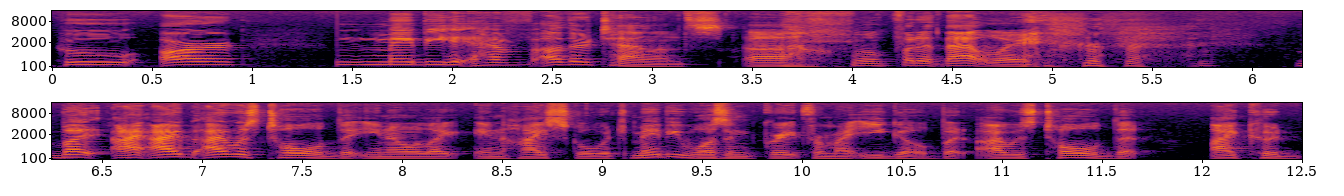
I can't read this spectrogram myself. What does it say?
who are maybe have other talents. Uh, we'll put it that way. but I, I I was told that you know like in high school, which maybe wasn't great for my ego, but I was told that I could.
